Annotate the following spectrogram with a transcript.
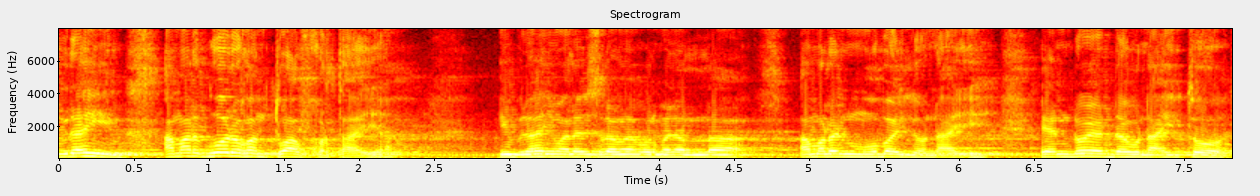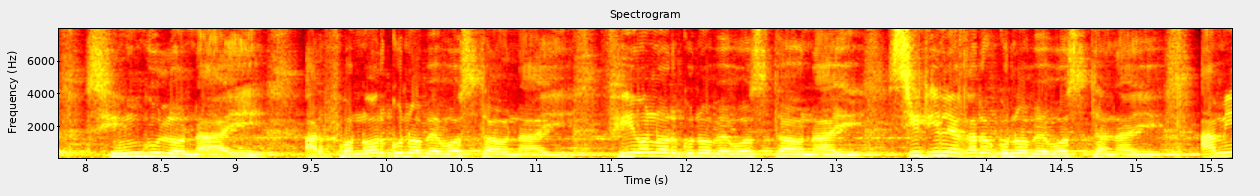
ইব্রাহিম, আমার গড় এখন তোয়াফ করতে আইয়া। ইব্রাহিম আলাই ইসলাম বলবেন আল্লাহ, আমার মোবাইলও নাই, অ্যান্ড্রয়েডও নাই তো, সিমগুলো নাই, আর ফোনের কোনো ব্যবস্থাও নাই, ফিওনোর কোনো ব্যবস্থাও নাই, চিঠি লেখারও কোনো ব্যবস্থা নাই, আমি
